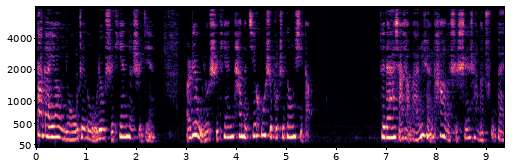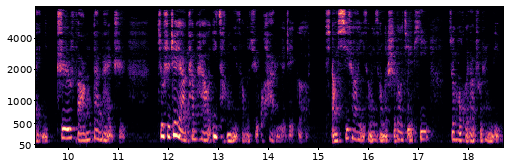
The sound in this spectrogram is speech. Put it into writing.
大概要游这个五六十天的时间。而这五六十天，他们几乎是不吃东西的，所以大家想想，完全靠的是身上的储备，你脂肪、蛋白质，就是这样，他们还要一层一层的去跨越这个小溪上一层一层的石头阶梯，最后回到出生地。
